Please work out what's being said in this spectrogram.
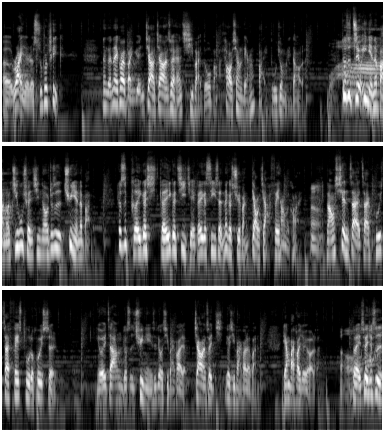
呃 Rider 的 Super Peak，那个那块板原价加完税好像七百多吧，他好像两百多就买到了。哇就是只有一年的板哦，几乎全新哦，就是去年的板，就是隔一个隔一个季节，隔一个 season，那个雪板掉价非常的快。嗯然后现在在灰在 Facebook 的灰色有一张，就是去年也是六七百块的，加完税六七百块的版，两百块就有了。哦对，所以就是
